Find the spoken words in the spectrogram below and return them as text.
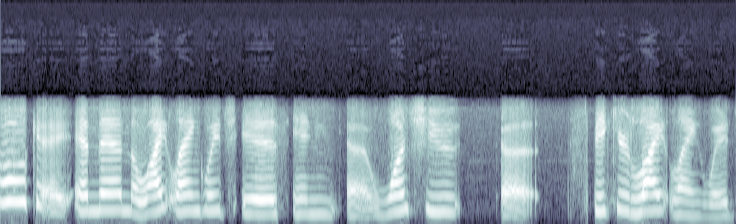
okay, and then the light language is in uh, once you uh, speak your light language,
